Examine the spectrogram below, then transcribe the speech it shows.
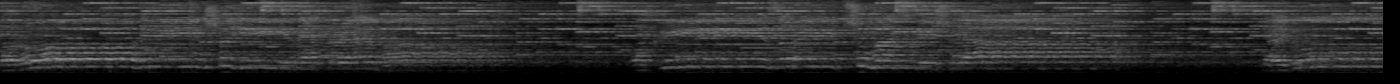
Дороги іншої не треба, поки зорить чумацький шлях. Я йду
